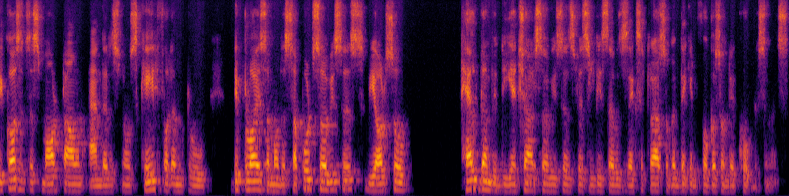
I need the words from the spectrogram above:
because it's a small town and there is no scale for them to deploy some of the support services. We also help them with the HR services, facility services, etc., so that they can focus on their core business.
